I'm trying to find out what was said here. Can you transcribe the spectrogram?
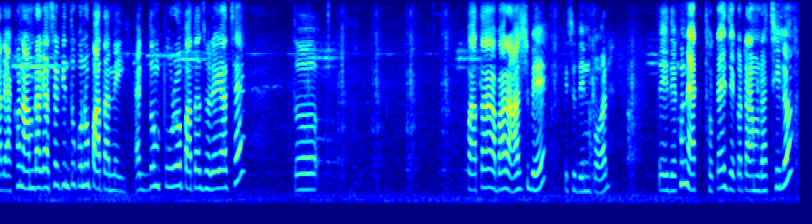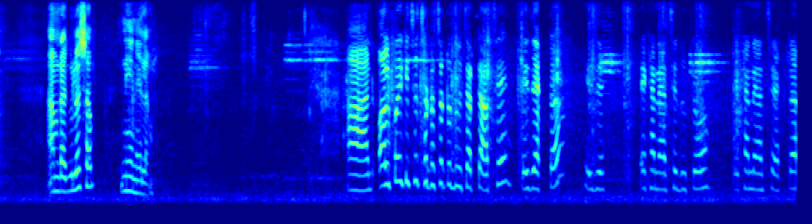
আর এখন আমড়া গাছের কিন্তু কোনো পাতা নেই, একদম পুরো পাতা ঝরে গেছে। তো পাতা আবার আসবে কিছুদিন পর। তো এই দেখুন, এক থোকায় যে কটা আমড়া ছিল, আমড়াগুলো সব নিয়ে নিলাম। আর অল্পই কিছু ছোট ছোট দুই চারটা আছে। এই যে একটা, এই যে এখানে আছে দুটো, এখানে আছে একটা,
